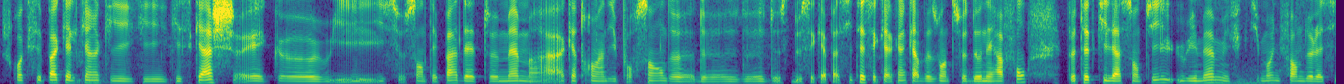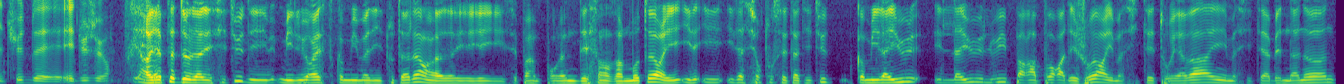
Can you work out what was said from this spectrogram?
Je crois que c'est pas quelqu'un qui, qui, se cache et qu'il ne se sentait pas d'être même à 90% de, de, de, de, ses capacités. C'est quelqu'un qui a besoin de se donner à fond. Peut-être qu'il a senti lui-même effectivement une forme de lassitude et, d'usure. Alors il y a peut-être de la lassitude, mais il lui reste, comme il m'a dit tout à l'heure, c'est pas un problème d'essence dans le moteur. Il, il, il, a surtout cette attitude, comme il a eu il l'a eu, lui, par rapport à des joueurs. Il m'a cité Touriava, il m'a cité Aben Danone,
